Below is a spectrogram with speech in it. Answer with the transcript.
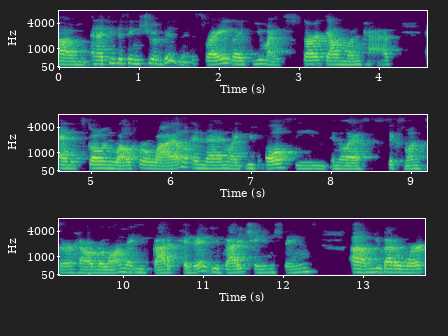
Um, and i think the same is true of business right? Like you might start down one path and it's going well for a while and then like we've all seen in the last six months or however long that you've got to pivot you've got to change things. Um, you've got to work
